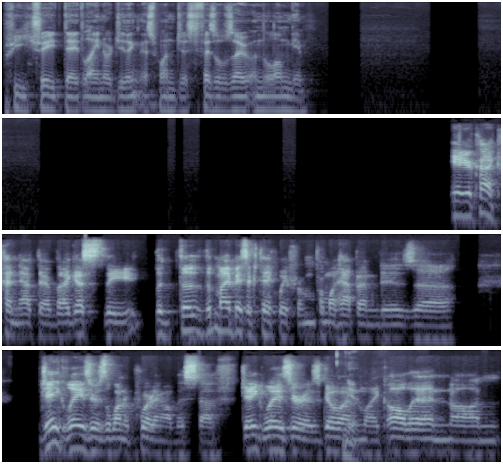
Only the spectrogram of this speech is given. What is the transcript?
pre-trade deadline, or do you think this one just fizzles out on the long game? Yeah, you're kind of cutting out there, but I guess the the, the, the my basic takeaway from from what happened is uh, Jay Glazer is the one reporting all this stuff. Jay Glazer is going yeah. like all in on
